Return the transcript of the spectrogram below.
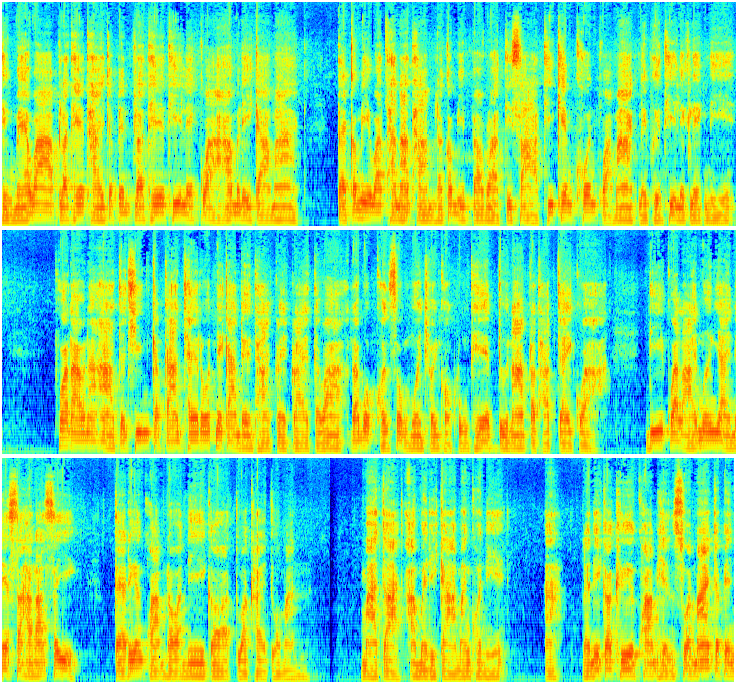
ถึงแม้ว่าประเทศไทยจะเป็นประเทศที่เล็กกว่าอเมริกามาก แต่ก็มีวัฒนธรรม แล้วก็มีประวัติศาสตร์ที่เข้มข้นกว่ามากในพื้นที่เล็กๆนี้ พวกเรานะอาจจะชินกับการใช้รถในการเดินทางไกลๆ แต่ว่าระบบขนส่งมวลชนของกรุงเทพดูน่าประทับใจกว่า ดีกว่าหลายเมืองใหญ่ในสหรัฐซะอีก แต่เรื่องความร้อนนี่ก็ตัวใครตัวมัน มาจากอเมริกามั่งคนนี้อะ และนี่ก็คือความเห็นส่วนมากจะเป็น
